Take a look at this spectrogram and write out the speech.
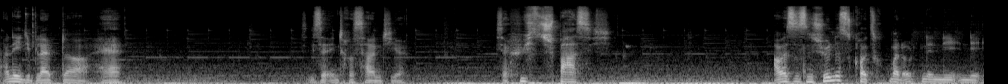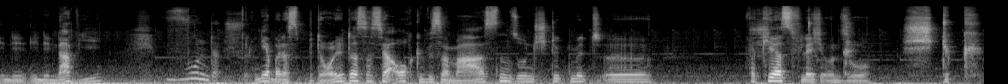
Ah, nee, die bleibt da. Hä? Das ist ja interessant hier. Ist ja höchst spaßig. Aber es ist ein schönes Kreuz. Guck mal unten in, die, in, die, in, den, in den Navi. Wunderschön. Nee, aber das bedeutet, dass das ja auch gewissermaßen so ein Stück mit äh, Verkehrsfläche und so. Stück.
